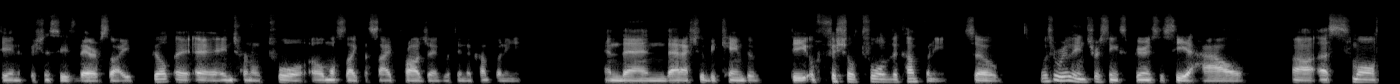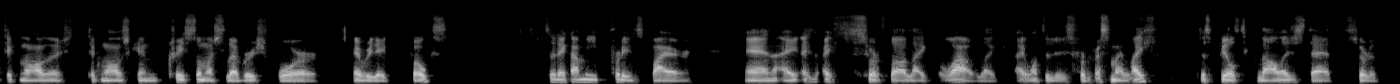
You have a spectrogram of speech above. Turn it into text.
the inefficiencies there. So I built an internal tool, almost like a side project within the company, and then that actually became the the official tool of the company. So it was a really interesting experience to see how uh, a small technology technology can create so much leverage for everyday folks. So that got me pretty inspired, and I, I, I sort of thought like, wow, like I want to do this for the rest of my life. Just build technologies that sort of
